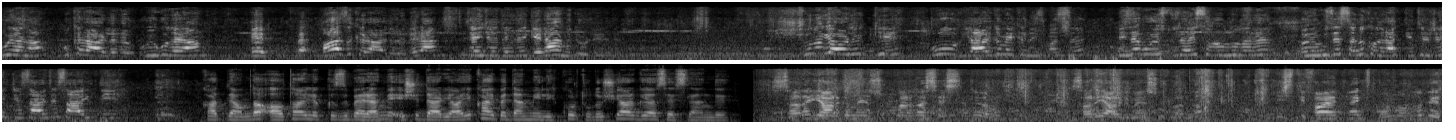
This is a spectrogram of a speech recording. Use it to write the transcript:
bu yana bu kararları uygulayan ve bazı kararları veren TCDD Genel Müdürleridir. Şunu gördük ki bu yargı mekanizması bize bu üst düzey sorumluları önümüze sanık olarak getirecek cesarete sahip değil. Katliamda 6 aylık kızı Beren ve eşi Derya'yı kaybeden Melih Kurtuluş yargıya seslendi. Sarı yargı mensuplarına sesleniyorum. Sarı yargı mensuplarına. İstifa etmek onurlu bir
